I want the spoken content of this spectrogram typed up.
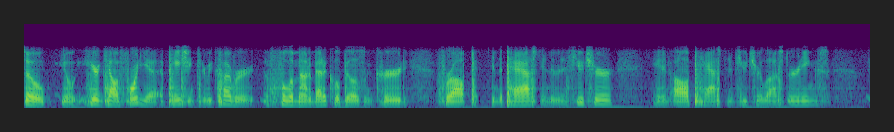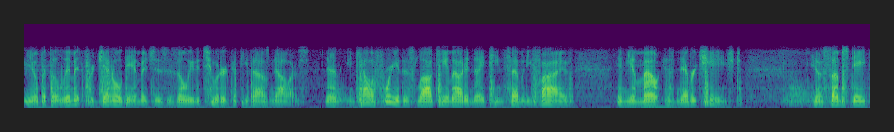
so, you know, here in California, a patient can recover the full amount of medical bills incurred for all in the past and in the future, and all past and future lost earnings. You know, but the limit for general damages is only the two hundred fifty thousand dollars. Now, in California, this law came out in 1975, and the amount has never changed. You know, some states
